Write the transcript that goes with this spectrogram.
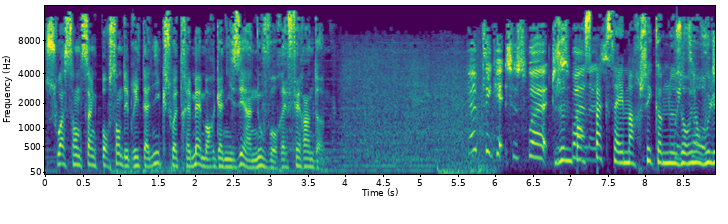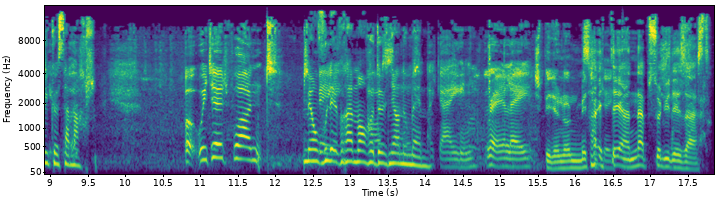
65% des Britanniques souhaiteraient même organiser un nouveau référendum. Je ne pense pas que ça ait marché comme nous aurions voulu que ça marche. Mais on voulait vraiment redevenir nous-mêmes. Ça a été un absolu désastre.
